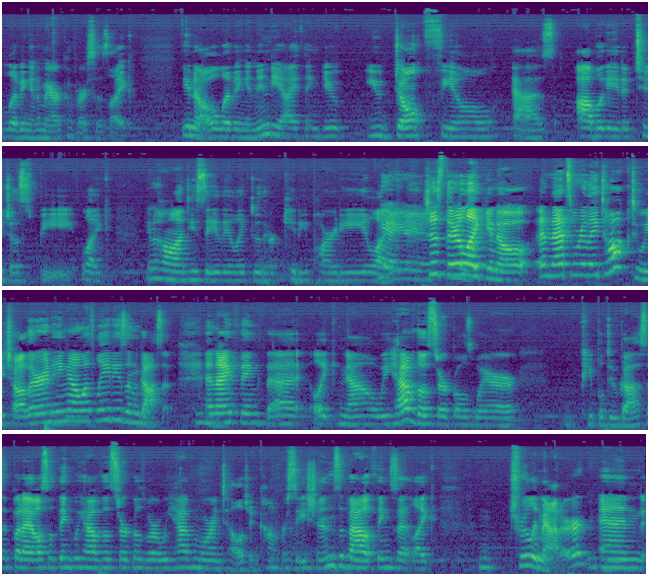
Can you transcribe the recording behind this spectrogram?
living in America versus like you know living in India I think you you don't feel as obligated to just be like you know how aunties say they like do their kitty party like Yeah, yeah, yeah. just they're like you know and that's where they talk to each other and hang out with ladies and gossip Mm-hmm. and I think that like now we have those circles where people do gossip but I also think we have those circles where we have more intelligent conversations about things that like truly matter Mhm. and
